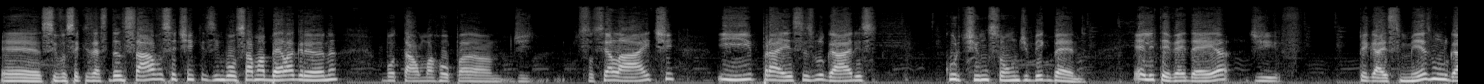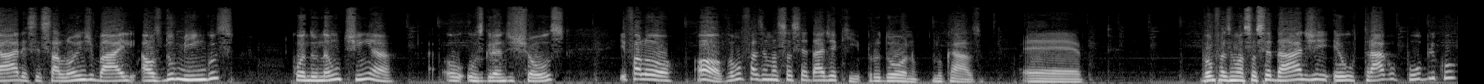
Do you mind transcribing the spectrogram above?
é, se você quisesse dançar, você tinha que desembolsar uma bela grana, botar uma roupa de socialite e ir para esses lugares curtir um som de big band. Ele teve a ideia de pegar esse mesmo lugar, esses salões de baile, aos domingos, quando não tinha os grandes shows, e falou: Ó, oh, vamos fazer uma sociedade aqui, pro dono, no caso. É, vamos fazer uma sociedade, eu trago o público,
